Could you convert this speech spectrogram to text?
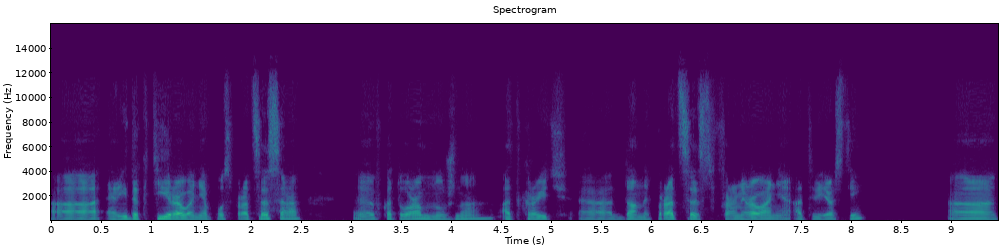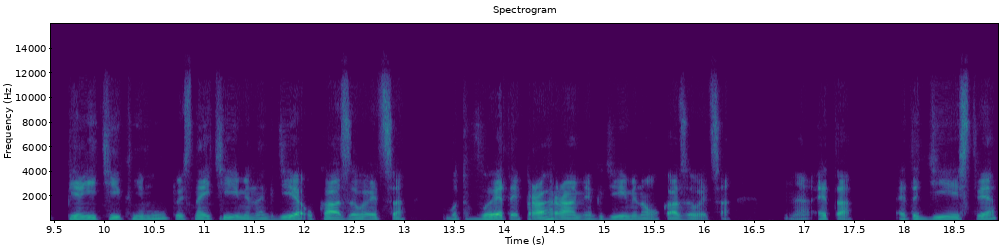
э, редактирования постпроцессора, э, в котором нужно открыть э, данный процесс формирования отверстий, э, перейти к нему, то есть найти именно, где указывается вот в этой программе, где именно указывается э, это, это действие,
